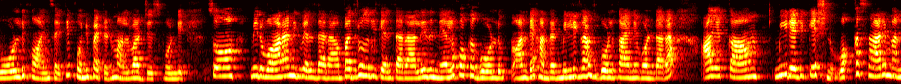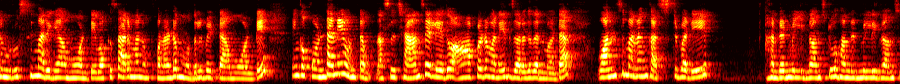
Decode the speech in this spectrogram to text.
గోల్డ్ కాయిన్స్ అయితే కొని పెట్టడం అలవాటు చేసుకోండి. సో మీరు వారానికి వెళ్తారా? పది రోజులకి వెళ్తారా? లేదా నెలకు ఒక గోల్డ్ అంటే హండ్రెడ్ మిల్లీగ్రామ్స్ గోల్డ్ కాయనే కొంటారా? ఆ యొక్క మీ డెడికేషన్ ఒక్కసారి మనం రుసి మరిగాము అంటే ఒకసారి మనం కొనడం మొదలుపెట్టాము అంటే ఇంకా కొంటానే ఉంటాం. అసలు ఛాన్సే లేదు. ఆపడం అనేది జరగదనమాట వన్స్ మనం కష్టపడి hundred milligrams two hundred milligrams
